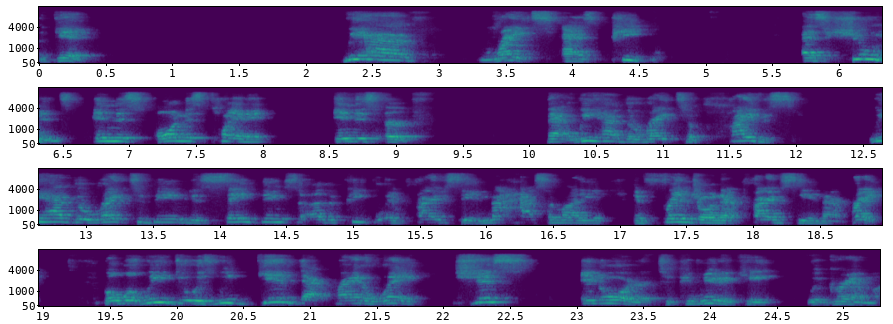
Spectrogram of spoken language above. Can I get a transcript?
Again, we have rights as people, as humans in this, on this planet, in this earth, that we have the right to privacy. We have the right to be able to say things to other people in privacy and not have somebody infringe on that privacy and that right. But what we do is we give that right away just in order to communicate with grandma,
